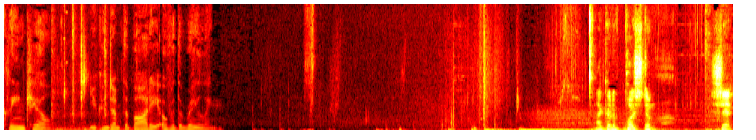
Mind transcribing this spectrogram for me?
Clean kill. You can dump the body over the railing. I could have pushed him. Shit.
